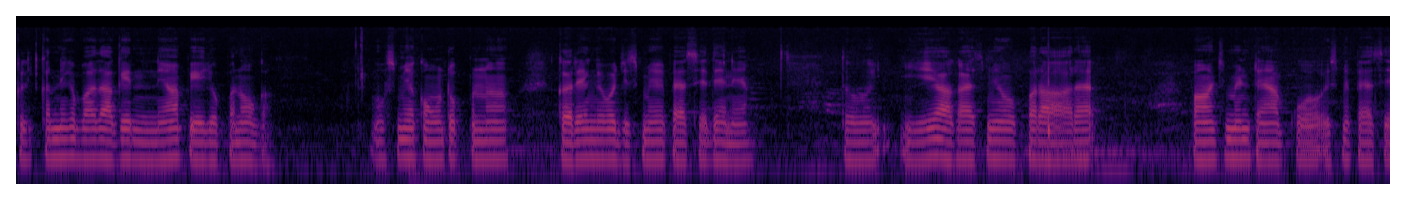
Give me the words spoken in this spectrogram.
क्लिक करने के बाद आगे नया पेज ओपन होगा। उसमें अकाउंट ओपन करेंगे वो जिसमें पैसे देने हैं। तो ये आगा इसमें ऊपर आ रहा है। पाँच मिनट हैं आपको इसमें पैसे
